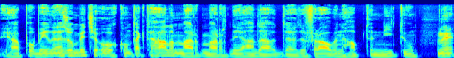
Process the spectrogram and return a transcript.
ja, probeerde hij zo'n beetje oogcontact te halen. Maar, maar ja, de, de, de vrouwen hapten niet toe. Nee.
